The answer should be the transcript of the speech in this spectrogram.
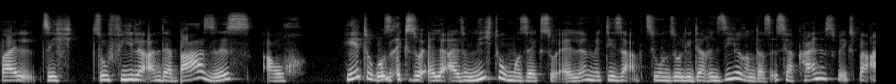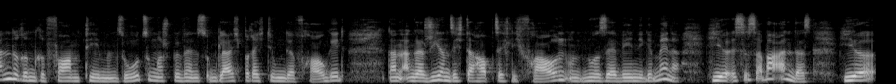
weil sich so viele an der Basis auch Heterosexuelle, also nicht Homosexuelle, mit dieser Aktion solidarisieren. Das ist ja keineswegs bei anderen Reformthemen so. Zum Beispiel, wenn es um Gleichberechtigung der Frau geht, dann engagieren sich da hauptsächlich Frauen und nur sehr wenige Männer. Hier ist es aber anders. Hier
